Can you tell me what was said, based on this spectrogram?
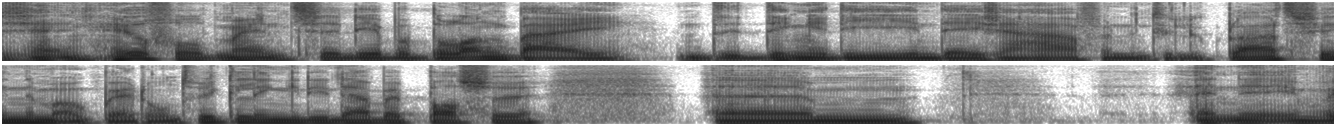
zijn heel veel mensen die hebben belang bij de dingen die in deze haven natuurlijk plaatsvinden, maar ook bij de ontwikkelingen die daarbij passen. Ehm, en eh,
